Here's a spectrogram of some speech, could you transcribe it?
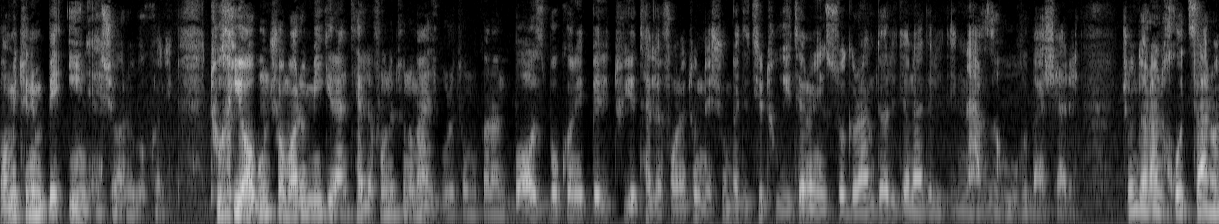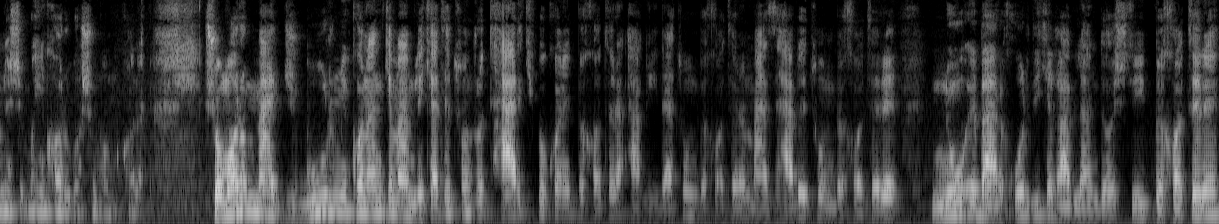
ما می‌تونیم به این اشاره بکنیم. تو خیابون شما رو می‌گیرن تلفنتون رو مجبورتون می‌کنن باز بکنید برید توی تلفنتون نشون بدید که توییتر و اینستاگرام دارید یا ندارید. این نقض حقوق بشره. چون دارن خود سرانش با این کار رو با شما می‌کنن. شما رو مجبور می‌کنن که مملکتتون رو ترک بکنید به خاطر عقیدتون به خاطر مذهبتون به خاطر نوع برخوردی که قبلا داشتید به خاطر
